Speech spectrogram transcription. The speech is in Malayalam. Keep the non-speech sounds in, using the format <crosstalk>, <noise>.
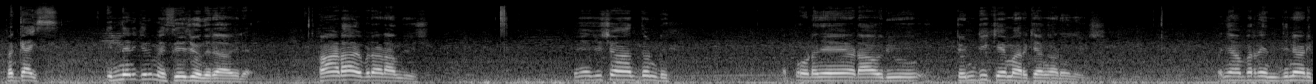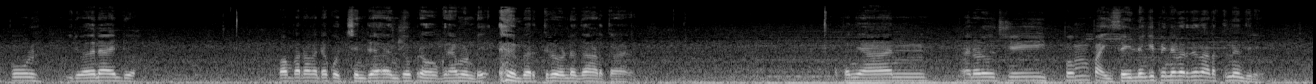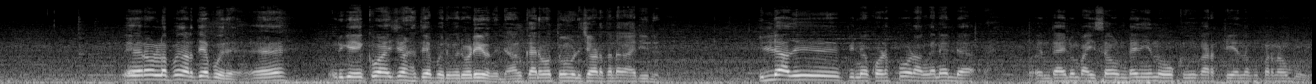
ഇപ്പം ഗൈസ് ഇന്ന് എനിക്കൊരു മെസ്സേജ് വന്നു രാവിലെ. ആടാ എവിടെ ആടാന്ന് ചോദിച്ചു. അപ്പം ഞാൻ ചോദിച്ചു അതുണ്ട് അപ്പോൾ ഉടനെ എടാ ഒരു ട്വന്റി കെ മറിക്കാൻ കാണുമെന്ന് ചോദിച്ചു. അപ്പം ഞാൻ പറഞ്ഞു എന്തിനാണ് ഇപ്പോൾ ഇരുപതിനായിരം രൂപ? അപ്പം പറഞ്ഞ മറ്റേ കൊച്ചിന്റെ എന്തോ പ്രോഗ്രാം ഉണ്ട് <coughs> ബർത്ത്ഡേ ഉണ്ട് എന്താ നടത്താൻ അപ്പം ഞാൻ അതിനോട് ചോദിച്ചു ഇപ്പം പൈസ ഇല്ലെങ്കിൽ പിന്നെ വെറുതെ നടത്തുന്ന എന്തിന്? വേറെ ഉള്ളപ്പോൾ നടത്തിയാൽ പോരെ ഏ? ഒരു കേക്ക് വാങ്ങിച്ച് നടത്തിയാൽ പോരെ പരിപാടി ഇരുന്നില്ല ആൾക്കാരെ മൊത്തം വിളിച്ച് നടത്തേണ്ട കാര്യമില്ലല്ലോ ഇല്ല അത് പിന്നെ കുഴപ്പമാണ്. അങ്ങനെയല്ല. എന്തായാലും പൈസ ഉണ്ടേ നീ നോക്ക് കറക്റ്റ് ചെയ്യാന്നൊക്കെ പറഞ്ഞാൽ പോയി.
